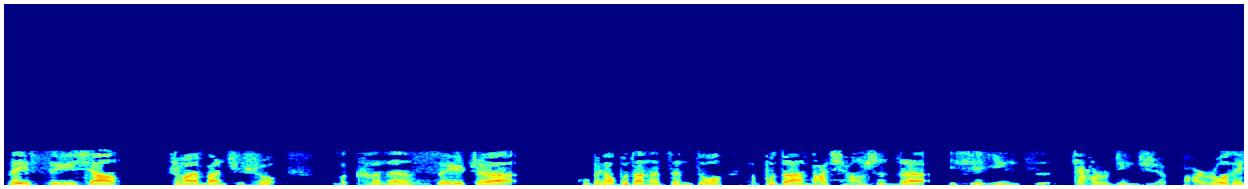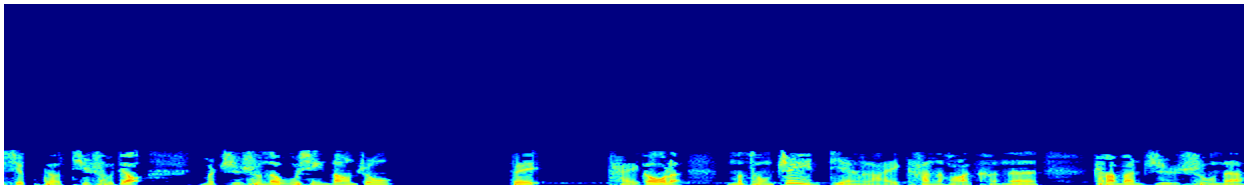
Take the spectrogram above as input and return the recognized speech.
类似于像创业板指数，那么可能随着。股票不断的增多，它不断把强势的一些因子加入进去，把弱的一些股票剔除掉，那么指数呢无形当中被抬高了。那么从这一点来看的话，可能创板指数呢，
